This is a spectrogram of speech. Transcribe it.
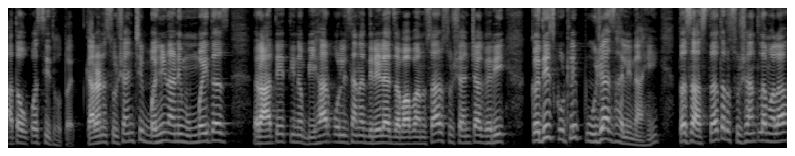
आता उपस्थित होतोय. कारण सुशांतची बहीण आणि मुंबईतच राहते तिनं बिहार पोलिसांना दिलेल्या जबाबानुसार सुशांतच्या घरी कधीच कुठली पूजा झाली नाही. तसं असतं तर सुशांतला मला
